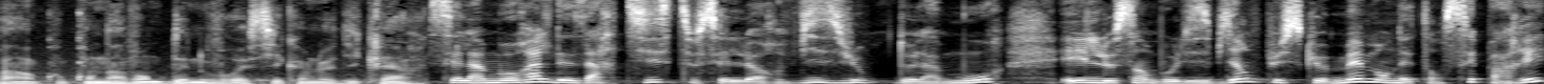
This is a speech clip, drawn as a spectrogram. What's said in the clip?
enfin, qu'on invente des nouveaux récits, comme le dit Claire. C'est la morale des artistes, c'est leur vision de l'amour, et ils le symbolisent bien puisque même en étant séparés,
